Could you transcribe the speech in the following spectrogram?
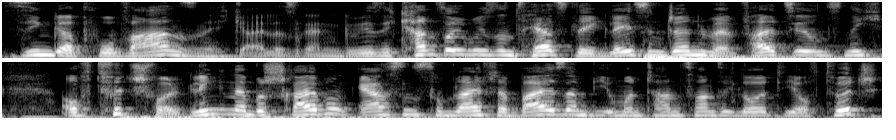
Singapur, wahnsinnig geiles Rennen gewesen. Ich kann es euch übrigens ans Herz legen. Ladies and Gentlemen, falls ihr uns nicht auf Twitch folgt, Link in der Beschreibung. Erstens zum Live dabei sein, wie momentan 20 Leute hier auf Twitch,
